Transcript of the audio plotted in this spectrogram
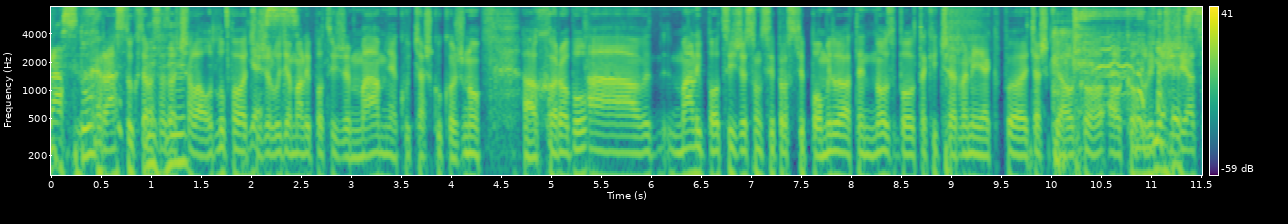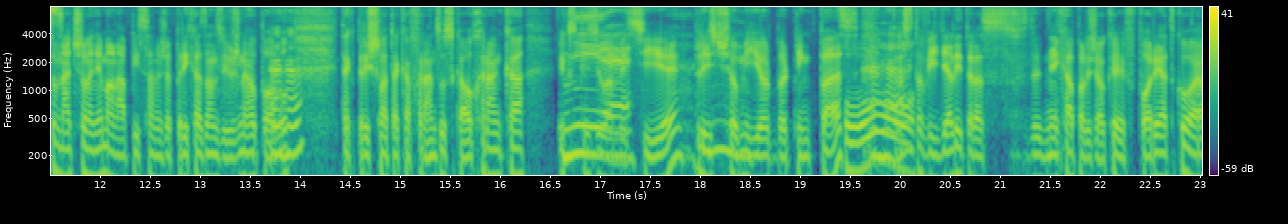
chrastu. chrastu, ktorá uh-huh. sa začala odlupovať, yes. čiže ľudia mali pocit, že mám nejakú ťažkú kožnú a, chorobu. A mali pocit, že som si proste pomýlil a ten nos bol taký červený, jak e, ťažký alko- alkoholik. Yes. Čiže ja som na čele nemal napísané, že prichádzam z južného polu. Uh-huh. Tak prišla taká francúzska ochranka. Excuse me, monsieur, please show me your boarding pass. Uh-huh. Teraz to videli, teraz nechápali, že OK, je v poriadku a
